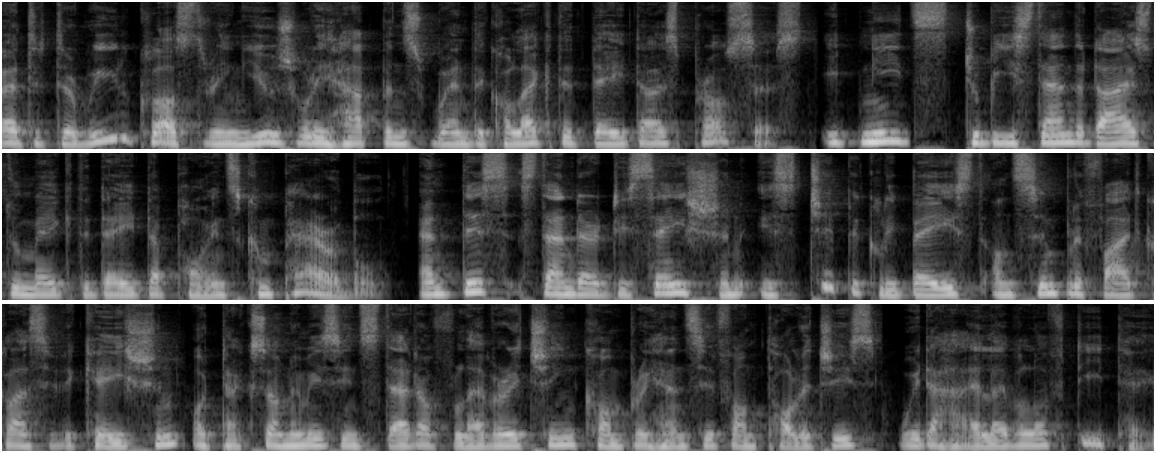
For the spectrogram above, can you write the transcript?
But the real clustering usually happens when the collected data is processed. It needs to be standardized to make the data points comparable. And this standardization is typically based on simplified classification or taxonomies instead of leveraging comprehensive ontologies with a high level of detail.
